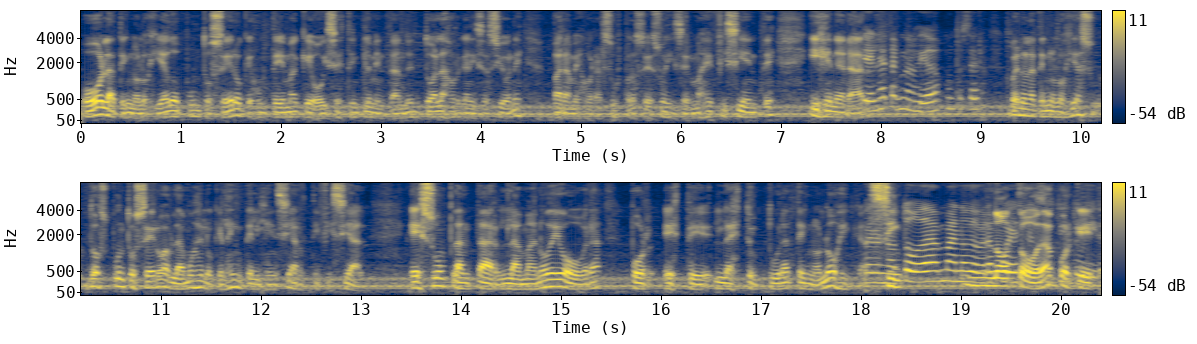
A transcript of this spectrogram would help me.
o la tecnología 2.0, que es un tema que hoy se está implementando en todas las organizaciones para mejorar sus procesos y ser más eficientes y generar ¿Qué es la tecnología 2.0? Bueno, la tecnología su- 2.0 hablamos de lo que es la inteligencia artificial. Es suplantar la mano de obra por este, la estructura tecnológica. Pero Sin- no toda mano de obra no puede ser toda, porque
